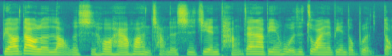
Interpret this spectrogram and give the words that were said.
不要到了老的时候还要花很长的时间躺在那边，或者是坐在那边都不能动。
